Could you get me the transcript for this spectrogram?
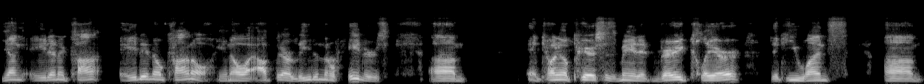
young Aiden, Aidan O'Connell, you know, out there leading the Raiders. Um, Antonio Pierce has made it very clear that he wants um,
